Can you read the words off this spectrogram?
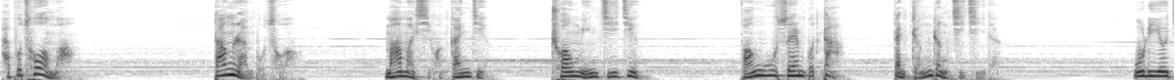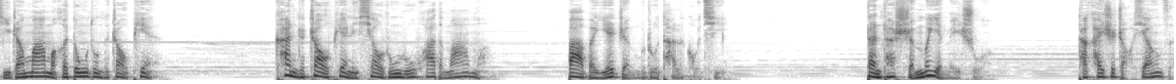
还不错嘛。当然不错，妈妈喜欢干净，窗明几净。房屋虽然不大，但整整齐齐的。屋里有几张妈妈和东东的照片。看着照片里笑容如花的妈妈，爸爸也忍不住叹了口气。但他什么也没说，他开始找箱子，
